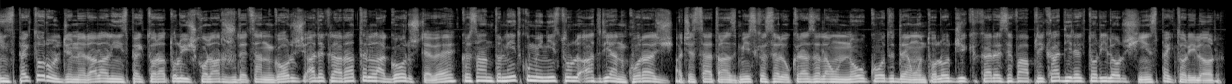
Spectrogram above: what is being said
Inspectorul general al Inspectoratului Școlar Județean Gorj a declarat la Gorj TV că s-a întâlnit cu ministrul Adrian Curaj. Acesta a transmis că se lucrează la un nou cod deontologic care se va aplica directorilor și inspectorilor.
